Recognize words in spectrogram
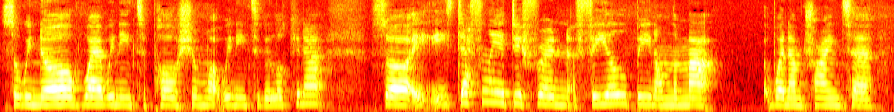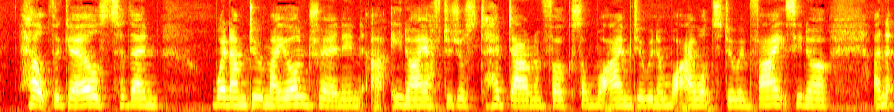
so we know where we need to push and what we need to be looking at. So it, it's definitely a different feel being on the mat when I'm trying to help the girls to then when I'm doing my own training, I, you know, I have to just head down and focus on what I'm doing and what I want to do in fights, you know. And,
